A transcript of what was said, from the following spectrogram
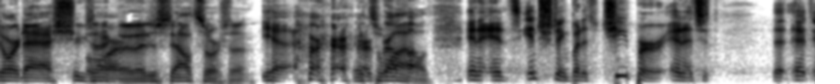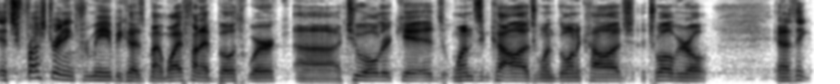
DoorDash Exactly. or they just outsource it. yeah, or, or It's Grubhub. wild. and it's interesting, but it's cheaper, and it's it's frustrating for me because my wife and I both work. Uh, two older kids, one's in college, one going to college, a twelve year old, and I think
